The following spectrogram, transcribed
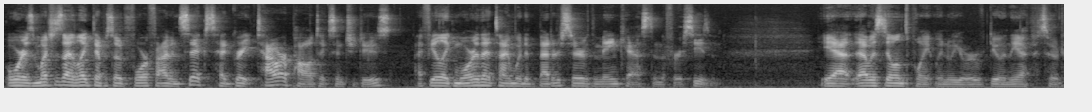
Or as much as I liked episode four, five, and six had great tower politics introduced, I feel like more of that time would have better served the main cast in the first season. Yeah, that was Dylan's point when we were doing the episode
